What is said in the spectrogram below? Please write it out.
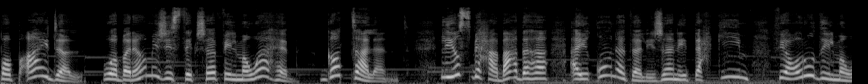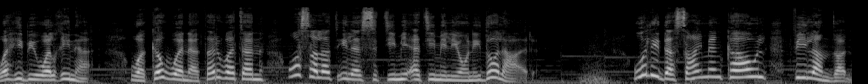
بوب آيدل وبرامج استكشاف المواهب Got Talent ليصبح بعدها أيقونة لجان التحكيم في عروض المواهب والغناء وكون ثروة وصلت إلى 600 مليون دولار. ولد سايمون كاول في لندن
